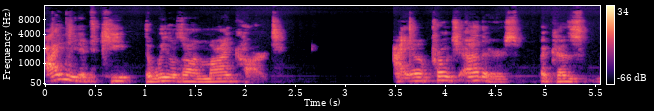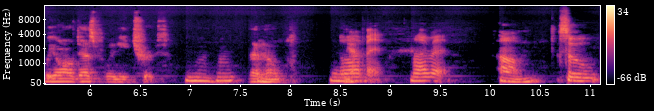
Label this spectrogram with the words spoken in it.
I needed to keep the wheels on my cart. I approach others because we all desperately need truth. Mm-hmm. That helps. Love yeah. it. Love it. Um, so,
